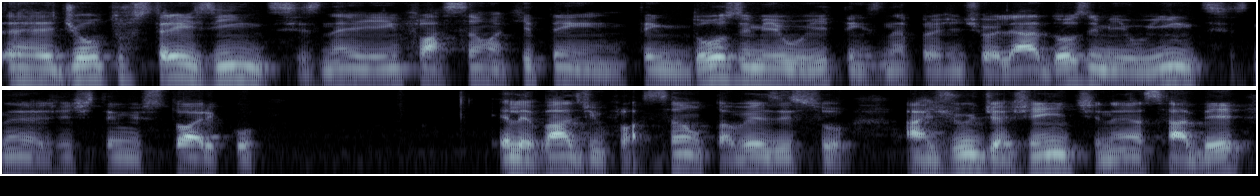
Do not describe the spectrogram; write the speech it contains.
é, de outros três índices, né? E a inflação aqui tem, tem 12 mil itens né, para a gente olhar, 12 mil índices, né? A gente tem um histórico elevado de inflação, talvez isso ajude a gente né, a saber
